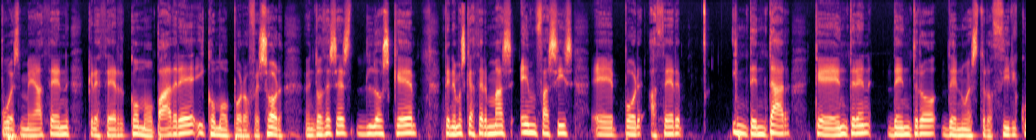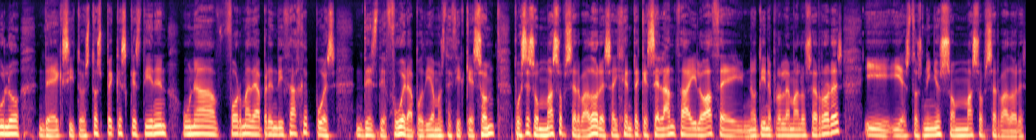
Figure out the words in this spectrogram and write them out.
pues me hacen crecer como padre y como profesor. Entonces es los que tenemos que hacer más énfasis eh, por hacer intentar que entren dentro de nuestro círculo de éxito. Estos peques que tienen una forma de aprendizaje, pues desde fuera, podríamos decir, que son, pues eso, más observadores. Hay gente que se lanza y lo hace y no tiene problema los errores, y, estos niños son más observadores.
